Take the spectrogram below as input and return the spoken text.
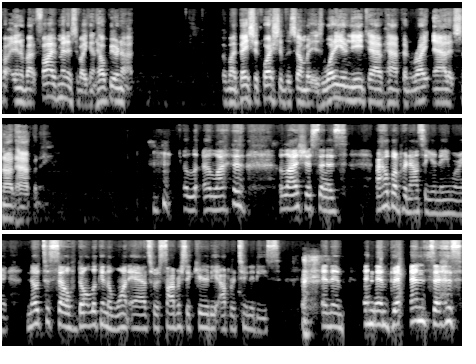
I, in about five minutes if I can help you or not. But my basic question for somebody is, what do you need to have happen right now that's not happening? Elijah says, I hope I'm pronouncing your name right. Note to self: Don't look in the want ads for cybersecurity opportunities. and then and then Ben says,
